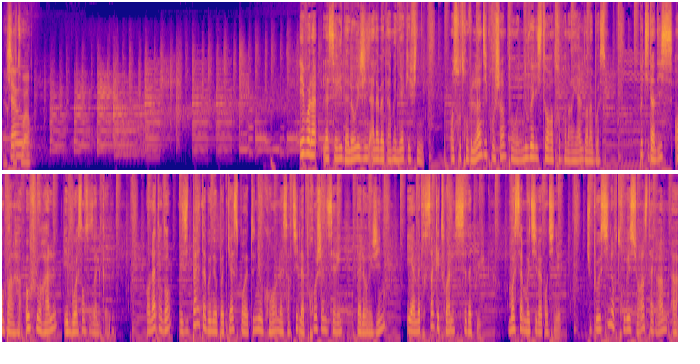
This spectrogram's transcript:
Merci à toi. Et voilà, la série d'à l'origine à la Batarmaniac est finie. On se retrouve lundi prochain pour une nouvelle histoire entrepreneuriale dans la boisson. Petit indice, on parlera eau florale et boisson sans alcool. En attendant, n'hésite pas à t'abonner au podcast pour être tenu au courant de la sortie de la prochaine série d'à l'origine et à mettre 5 étoiles si ça t'a plu. Moi, ça me motive à continuer. Tu peux aussi nous retrouver sur Instagram à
